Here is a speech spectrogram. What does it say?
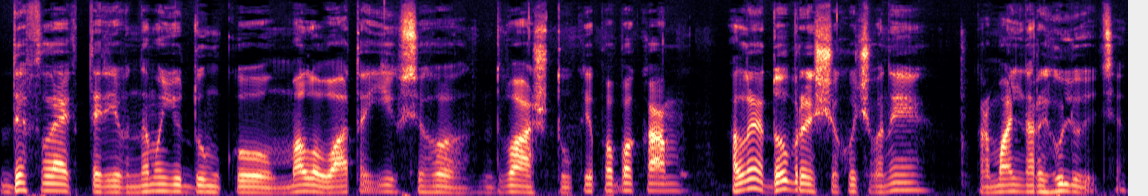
дефлекторів, на мою думку, маловато, їх всього два штуки по бокам. Але добре, що хоч вони нормально регулюються.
